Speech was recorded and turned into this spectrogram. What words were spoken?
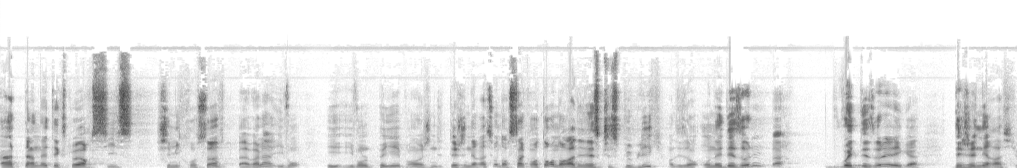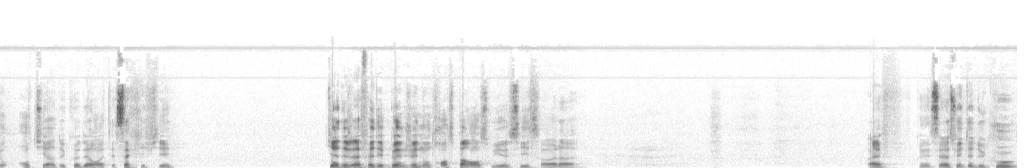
Internet Explorer 6 chez Microsoft, bah voilà, ils vont, ils, vont le payer pendant des générations. Dans 50 ans, on aura des excuses publiques en disant on est désolé. Bah, vous pouvez être désolé, les gars. Des générations entières de codeurs ont été sacrifiées. Qui a déjà fait des PNG non transparents aussi ça, voilà. Bref, vous connaissez la suite. Et du coup,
